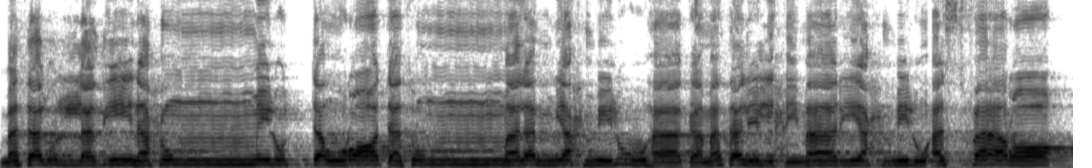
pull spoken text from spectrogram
مثل الذين حملوا التوراة ثم لم يحملوها كمثل الحمار يحمل أسفارا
